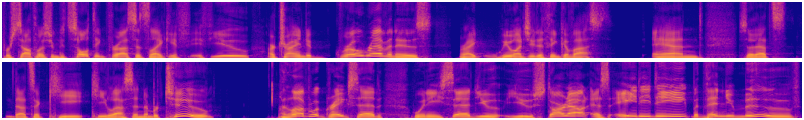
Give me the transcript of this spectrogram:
for Southwestern Consulting, for us, it's like if if you are trying to grow revenues, right, we want you to think of us. And so that's that's a key key lesson. Number two, I loved what Greg said when he said you you start out as ADD, but then you move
